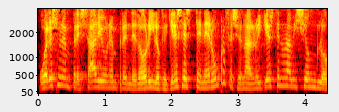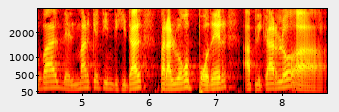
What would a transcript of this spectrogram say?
o eres un empresario, un emprendedor y lo que quieres es tener un profesional, ¿no? Y quieres tener una visión global del marketing digital para luego poder aplicarlo a,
